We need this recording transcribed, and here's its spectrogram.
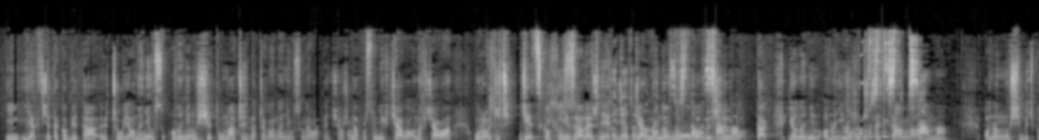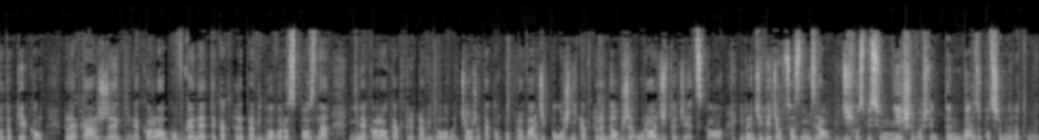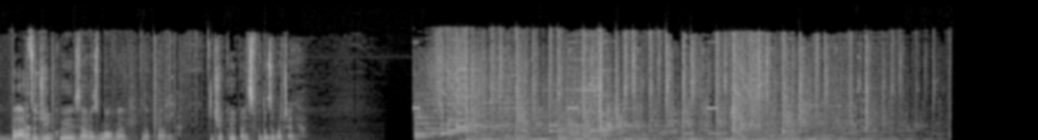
I jak się ta kobieta y, czuje? Ona nie, ona nie musi się tłumaczyć, dlaczego ona nie usunęła ten ciąż. Ona po prostu nie chciała. Ona chciała urodzić dziecko, niezależnie Chodzi o to, jak ona ono nie długo by sama. żyło. Tak. I ona nie, ona nie No i może zostać sama. sama. Ona musi być pod opieką lekarzy, ginekologów, genetyka, który prawidłowo rozpozna, ginekologa, który prawidłowo ciążę taką poprowadzi, położnika, który dobrze urodzi to dziecko i będzie wiedział, co z nim I zrobić. hospicjum niesie właśnie ten bardzo potrzebny ratunek. Bardzo dziękuję za rozmowę, naprawdę. Dziękuję Państwu, do zobaczenia.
